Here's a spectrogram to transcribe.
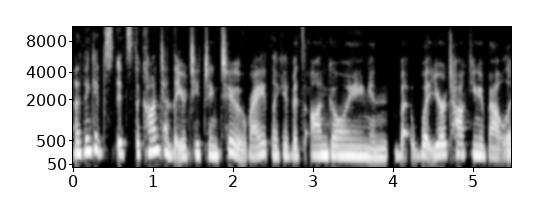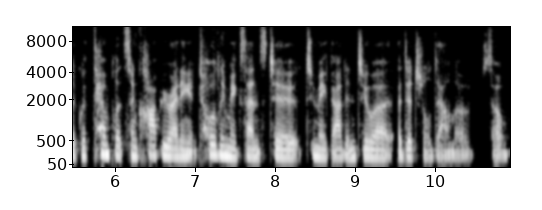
And I think it's it's the content that you're teaching too, right? Like if it's ongoing and but what you're talking about like with templates and copywriting, it totally makes sense to to make that into a, a digital download. So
